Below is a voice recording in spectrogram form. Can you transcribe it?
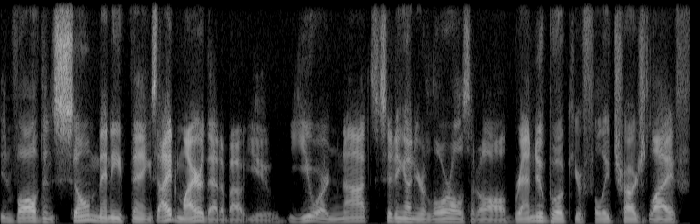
involved in so many things. I admire that about you. You are not sitting on your laurels at all. Brand new book, Your Fully Charged Life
